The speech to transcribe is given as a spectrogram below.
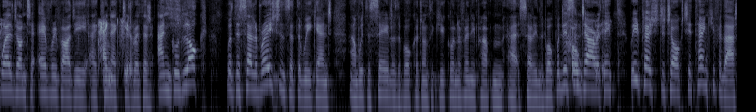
well done to everybody uh, connected you. with it, and good luck. With the celebrations at the weekend and with the sale of the book, I don't think you're going to have any problem uh, selling the book. But listen, Hopefully. Dorothy, real pleasure to talk to you. Thank you for that.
